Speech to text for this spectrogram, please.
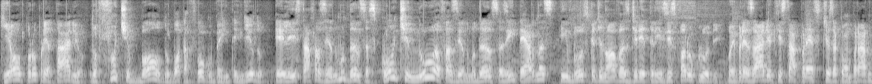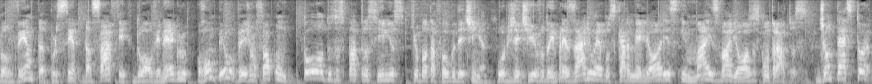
que é o proprietário do futebol do Botafogo, bem entendido, ele está fazendo mudanças. Continua continua fazendo mudanças internas em busca de novas diretrizes para o clube. O empresário que está prestes a comprar 90% da SAF do Alvinegro rompeu, vejam só, com todos os patrocínios que o Botafogo detinha. O objetivo do empresário é buscar melhores e mais valiosos contratos. John Testor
